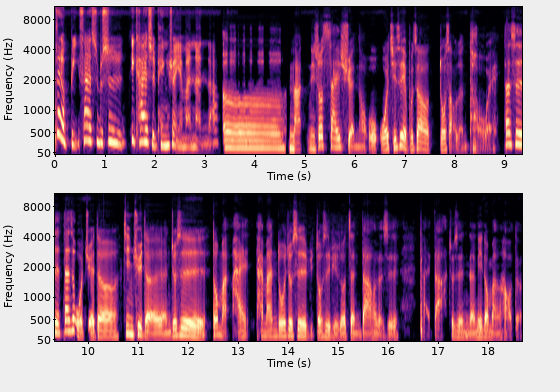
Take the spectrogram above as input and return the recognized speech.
这个比赛是不是一开始评选也蛮难的啊？呃，难，你说筛选哦，我我其实也不知道多少人投哎，但是但是我觉得进去的人就是都蛮还还蛮多，就是都。是比如说正大或者是台大，就是能力都蛮好的，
